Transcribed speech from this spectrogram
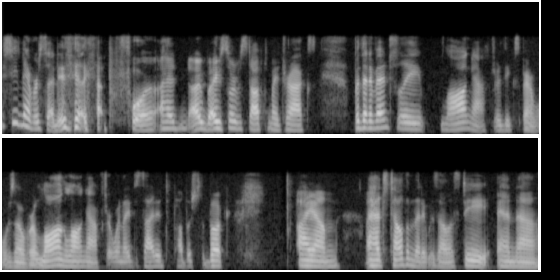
she never said anything like that before. I had I, I, sort of stopped my tracks, but then eventually, long after the experiment was over, long long after when I decided to publish the book, I um I had to tell them that it was LSD and uh,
